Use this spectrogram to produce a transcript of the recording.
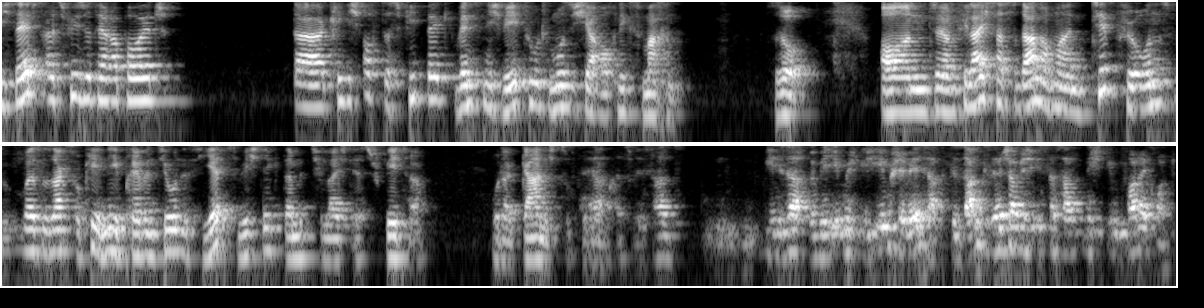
Ich selbst als Physiotherapeut, da kriege ich oft das Feedback, wenn es nicht weh tut, muss ich ja auch nichts machen. So. Und äh, vielleicht hast du da nochmal einen Tipp für uns, weil du sagst, okay, nee, Prävention ist jetzt wichtig, damit vielleicht erst später oder gar nicht zu Problem ja, Das ist halt, wie gesagt, wie, ich eben schon erwähnt habe, gesamtgesellschaftlich ist das halt nicht im Vordergrund,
